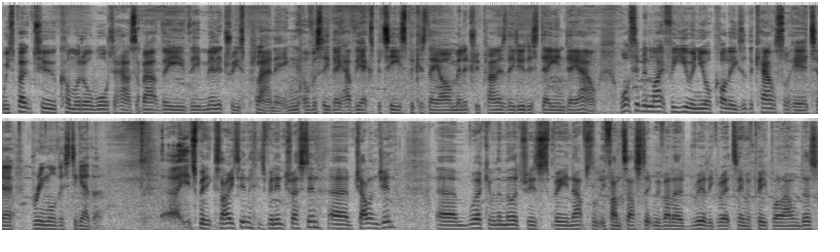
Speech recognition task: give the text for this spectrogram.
We spoke to Commodore Waterhouse about the, the military's planning. Obviously, they have the expertise because they are military planners. They do this day in, day out. What's it been like for you and your colleagues at the council here to bring all this together? Uh, it's been exciting, it's been interesting, uh, challenging. Um, working with the military has been absolutely fantastic. We've had a really great team of people around us.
